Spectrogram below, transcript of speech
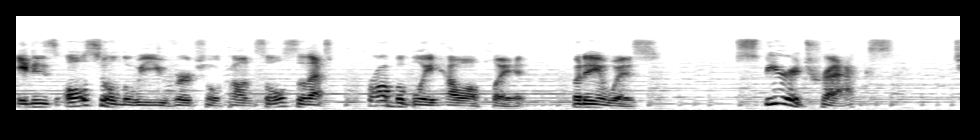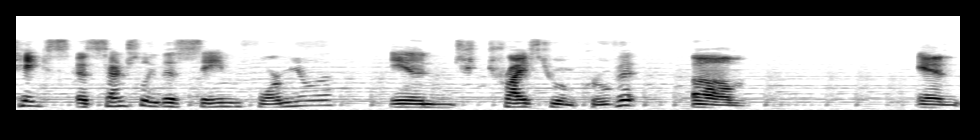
it is also on the Wii U Virtual Console, so that's probably how I'll play it. But anyways, Spirit Tracks takes essentially the same formula and tries to improve it. Um, and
